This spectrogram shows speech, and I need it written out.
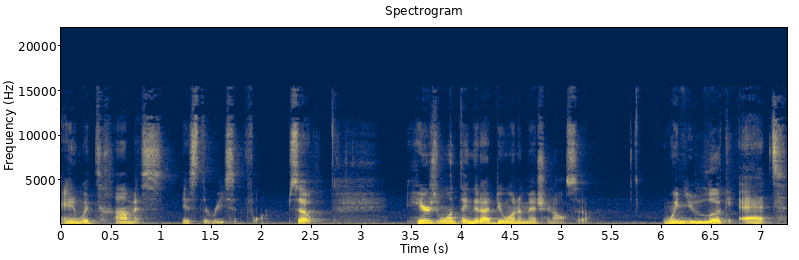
And with Thomas, it's the recent form. So here's one thing that I do want to mention also. When you look at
